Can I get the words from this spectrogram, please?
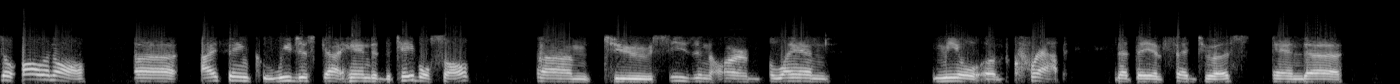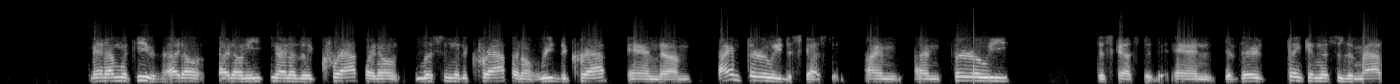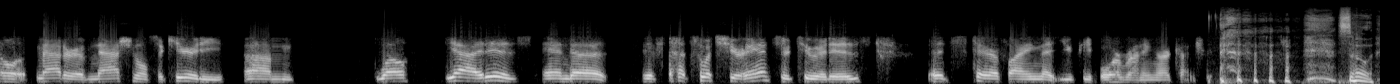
so all in all, uh, I think we just got handed the table salt um, to season our bland meal of crap that they have fed to us, and uh, man, I'm with you. I don't, I don't eat none of the crap. I don't listen to the crap. I don't read the crap, and um, I am thoroughly disgusted. I'm I'm thoroughly disgusted. And if they're thinking this is a matter matter of national security, um, well, yeah, it is. And uh, if that's what your answer to it is, it's terrifying that you people are running our country. so,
